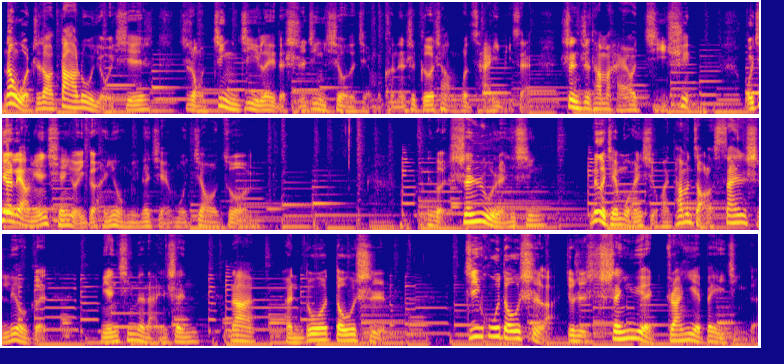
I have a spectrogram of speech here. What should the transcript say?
那我知道大陆有一些这种竞技类的实境秀的节目，可能是歌唱或者才艺比赛，甚至他们还要集训。我记得两年前有一个很有名的节目叫做那个深入人心，那个节目我很喜欢。他们找了三十六个年轻的男生，那很多都是几乎都是了，就是声乐专业背景的。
